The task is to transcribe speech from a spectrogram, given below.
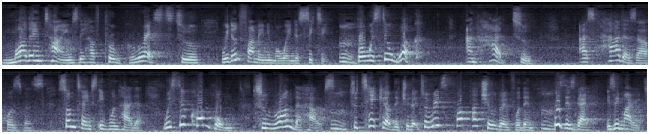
modern times, they have progressed to, we don't farm anymore, we're in the city. Mm. But we still work and hard too. As hard as our husbands, sometimes even harder. We still come home to run the house, mm. to take care of the children, to raise proper children for them. Mm. Who's this guy? Is he married?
